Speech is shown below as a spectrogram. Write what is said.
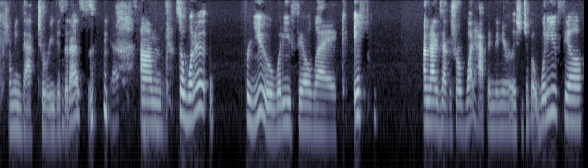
coming back to revisit us. Yes. um, so, one of, for you, what do you feel like if I'm not exactly sure what happened in your relationship, but what do you feel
